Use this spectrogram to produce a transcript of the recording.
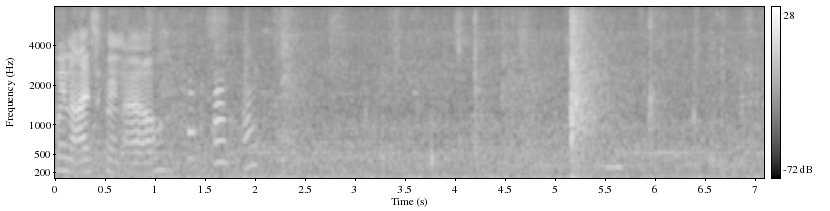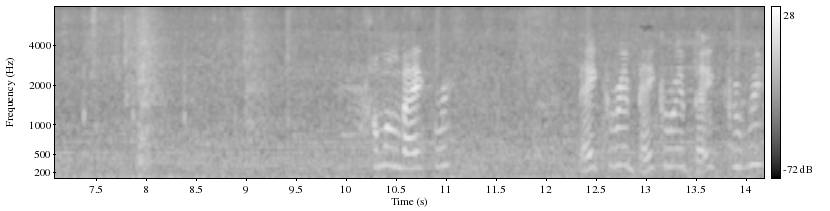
We in the ice cream aisle. Come on, bakery. Bakery, bakery, bakery.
